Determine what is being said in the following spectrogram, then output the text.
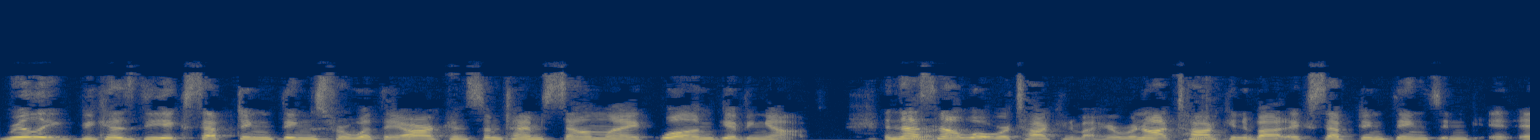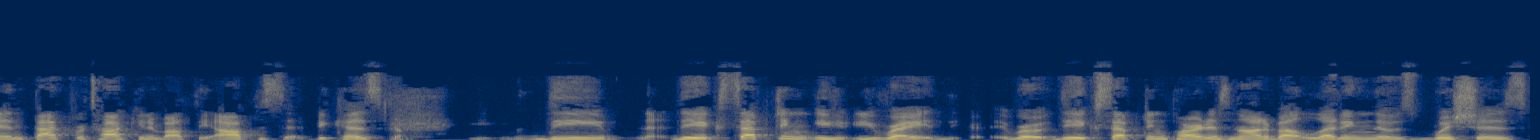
really because the accepting things for what they are can sometimes sound like well I'm giving up and that's right. not what we're talking about here. We're not talking yeah. about accepting things. In, in fact, we're talking about the opposite because yeah. the, the accepting, you, you write, wrote, the accepting part is not about letting those wishes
